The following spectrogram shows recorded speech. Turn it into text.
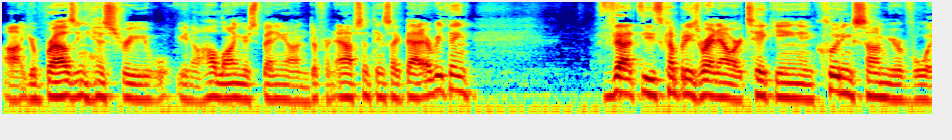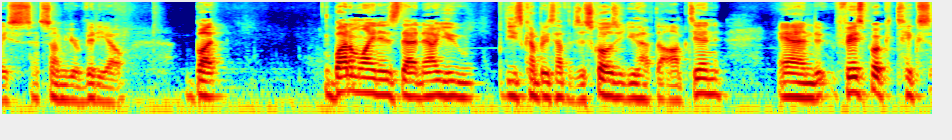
uh, your browsing history, you know how long you're spending on different apps and things like that. Everything that these companies right now are taking, including some your voice and some your video. But bottom line is that now you these companies have to disclose it. You have to opt in. And Facebook takes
